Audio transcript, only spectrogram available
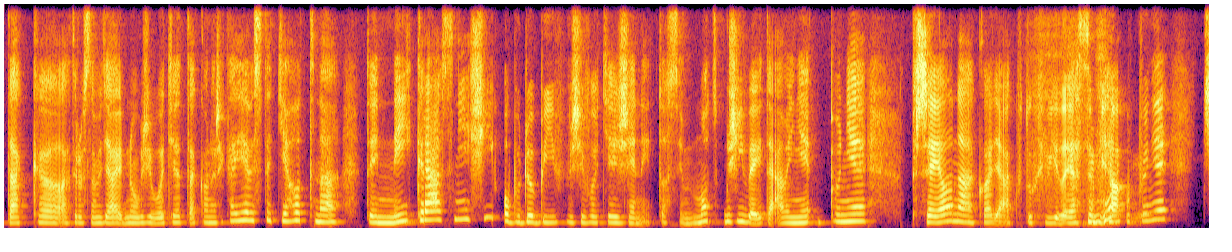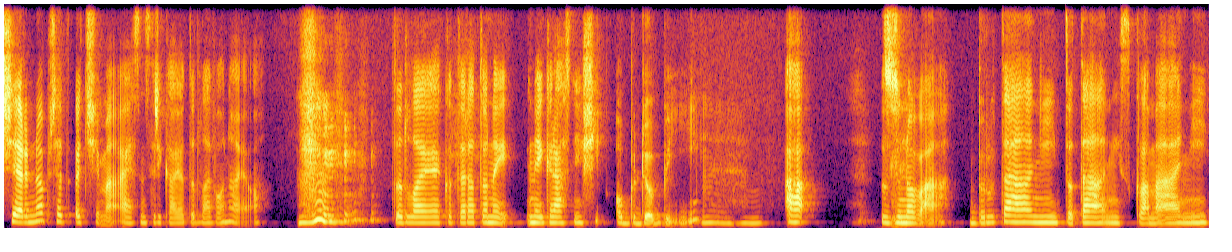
tak, a kterou jsem viděla jednou v životě, tak ona říká, je, vy jste těhotná, to je nejkrásnější období v životě ženy, to si moc užívejte. A mě úplně přejel nákladák v tu chvíli, já jsem měla úplně černo před očima a já jsem si říkala, jo, tohle je ono, jo. tohle je jako teda to nej, nejkrásnější období. Mm-hmm. A znova, brutální, totální zklamání.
